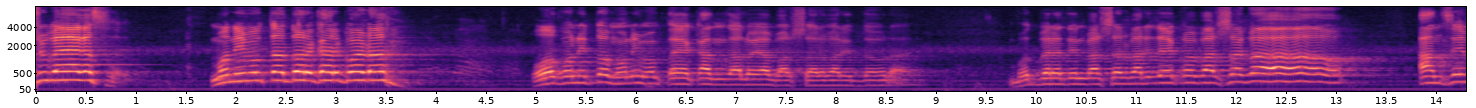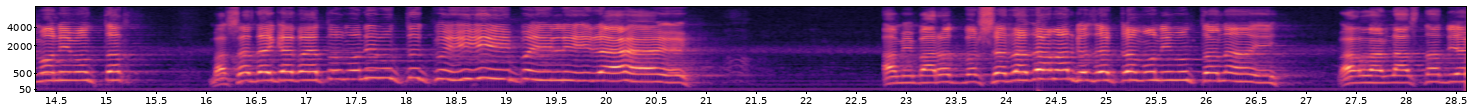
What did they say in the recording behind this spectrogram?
শুকায় গেছে। মণিমুক্তার দরকার কয়টা? ও গণিত মণিমুক্তা কান্দা লইয়া বাসার বাড়ির দৌড়ায়। বুধবারের দিন বাসার বাড়ি যে কয় বাসা গ, আনছি মণিমুক্ত। বাসা দেখে কয়, এত মণিমুক্ত কই পাইলি রে? আমি ভারতবর্ষের রাজা, আমার কাছে একটা মণিমুক্ত নাই। পাগলার নাস্তা দিয়ে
